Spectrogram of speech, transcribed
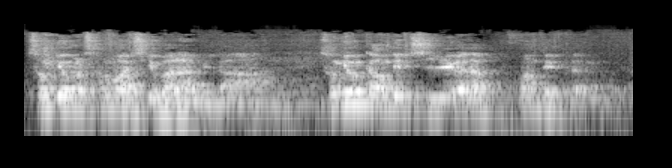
성경을 사모하시기 바랍니다. 성경 가운데 진리가 다 포함되어 있다는 거예요.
